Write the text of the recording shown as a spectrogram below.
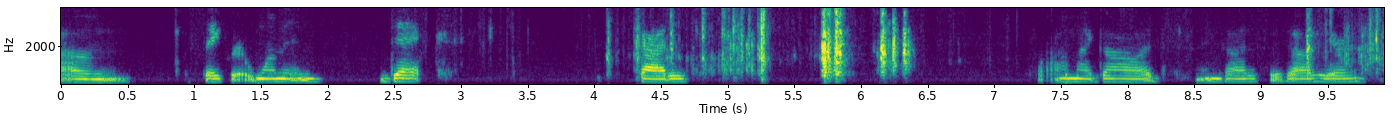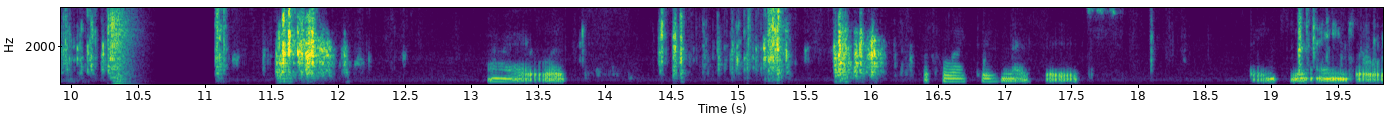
um, Sacred Woman deck. Goddess for all my gods and goddesses out here. All right, what's the collective message Thank you, angels.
